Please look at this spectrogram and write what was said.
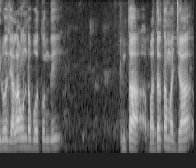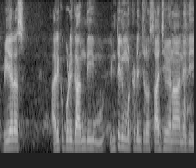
ఈరోజు ఎలా ఉండబోతుంది? ఇంత భద్రత మధ్య బీఆర్ఎస్ అరికపూడి గాంధీ ఇంటిని ముట్టడించడం సాధ్యమేనా అనేది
